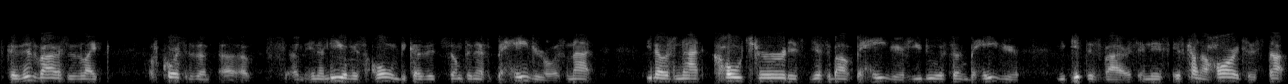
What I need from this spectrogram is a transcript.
because this virus is like, of course, is a, a, a in a league of its own because it's something that's behavioral. It's not, you know, it's not cultured. It's just about behavior. If you do a certain behavior, you get this virus, and it's it's kind of hard to stop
